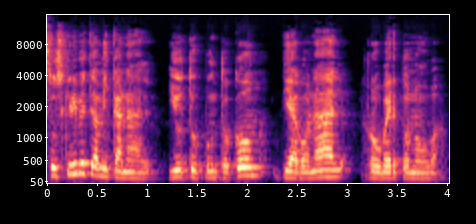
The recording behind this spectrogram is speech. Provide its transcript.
Suscríbete a mi canal youtube.com diagonal Roberto Nova.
